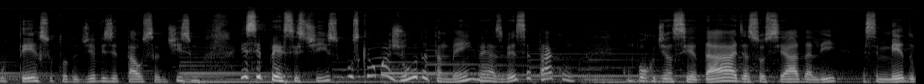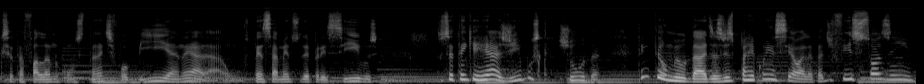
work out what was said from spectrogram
o terço todo dia, visitar o Santíssimo. E se persistir isso, buscar uma ajuda também, né? Às vezes você está com, com um pouco de ansiedade associada ali, esse medo que você está falando constante, fobia, né? Os pensamentos depressivos. Então você tem que reagir e buscar ajuda. Tem que ter humildade, às vezes, para reconhecer: olha, está difícil sozinho,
